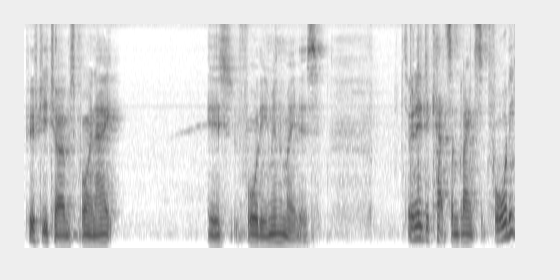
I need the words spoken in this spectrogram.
50 times 0.8 is 40 millimetres. So we need to cut some blanks at 40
